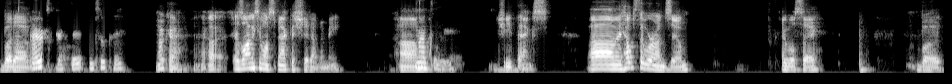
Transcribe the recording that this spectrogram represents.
But uh, I respect it. It's okay. okay, uh, as long as you won't smack the shit out of me. Um, Not today. Gee, thanks. Um, it helps that we're on Zoom. I will say, but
